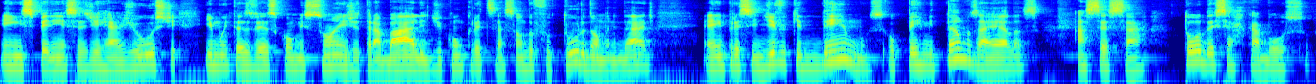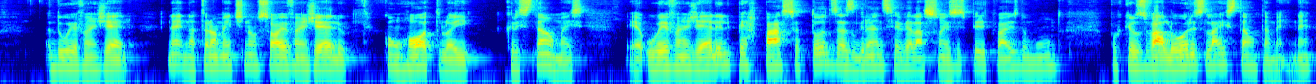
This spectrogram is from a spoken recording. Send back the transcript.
em experiências de reajuste e muitas vezes com missões de trabalho de concretização do futuro da humanidade, é imprescindível que demos ou permitamos a elas acessar todo esse arcabouço do Evangelho. Né? Naturalmente, não só o Evangelho com rótulo aí cristão, mas é, o Evangelho ele perpassa todas as grandes revelações espirituais do mundo, porque os valores lá estão também. Né?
